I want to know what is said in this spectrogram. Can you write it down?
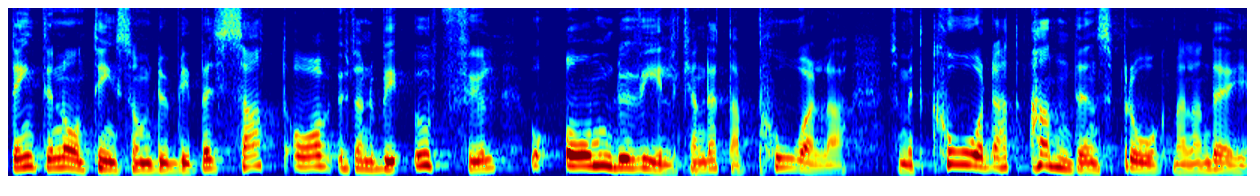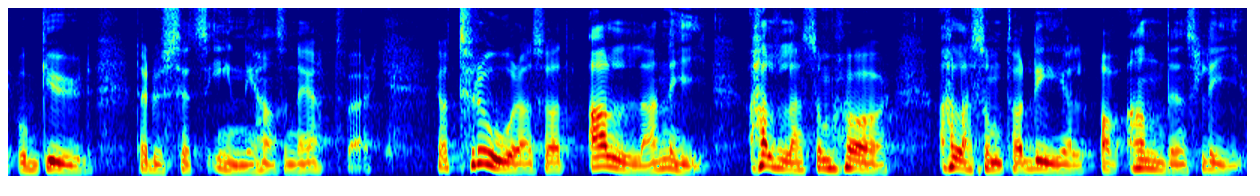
Det är inte någonting som du blir besatt av, utan du blir uppfylld. Och om du vill kan detta påla som ett kodat andens språk mellan dig och Gud, där du sätts in i hans nätverk. Jag tror alltså att alla ni, alla som hör, alla som tar del av andens liv,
